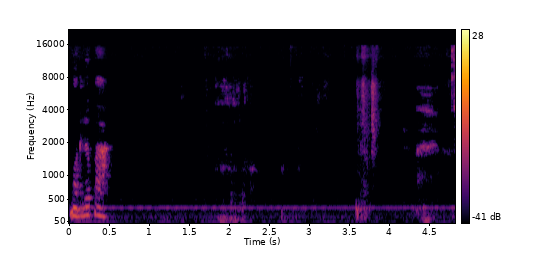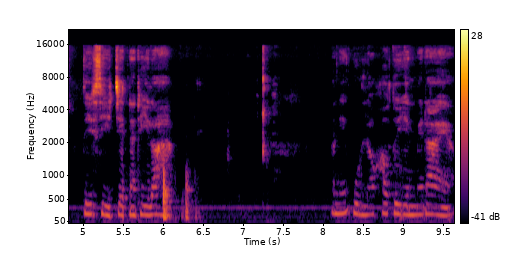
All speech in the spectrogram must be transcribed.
หมดหรือเปล่าตีสี่เจ็ดนาทีแล้วค่ะ อันนี้อุ่นแล้วเข้าตู้เย็นไม่ได้อะ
